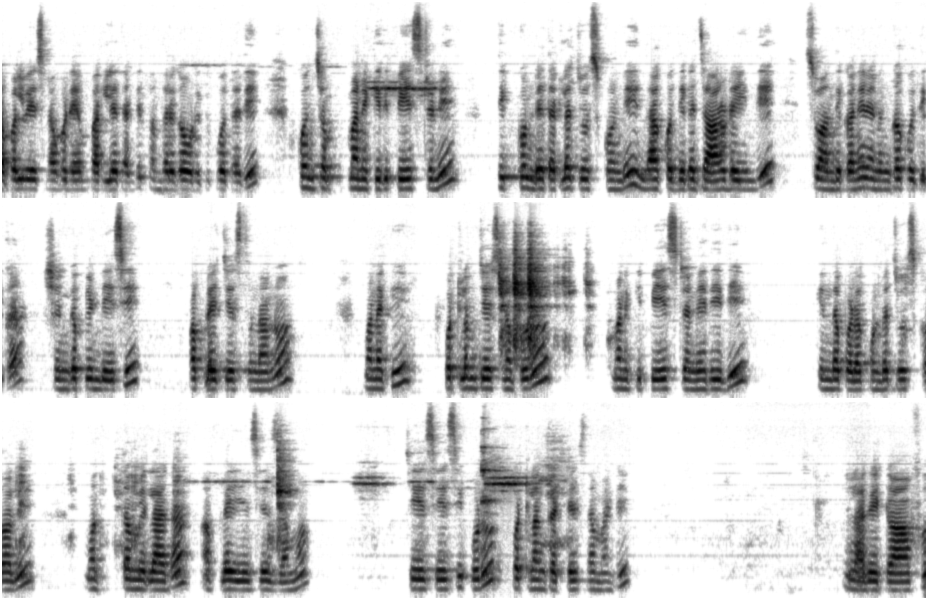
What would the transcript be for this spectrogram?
డబల్ వేసినా కూడా ఏం పర్లేదండి తొందరగా ఉడికిపోతుంది. కొంచెం మనకి ఇది పేస్ట్ని థిక్ ఉండేటట్లా చూసుకోండి. ఇందాక కొద్దిగా జారుడయింది. సో అందుకని నేను ఇంకా కొద్దిగా శనగపిండి వేసి అప్లై చేస్తున్నాను. మనకి పొట్లం చేసినప్పుడు మనకి పేస్ట్ అనేది ఇది కింద పడకుండా చూసుకోవాలి. మొత్తం ఇలాగా అప్లై చేసేద్దాము. చేసేసి ఇప్పుడు పొట్లం కట్టేసామండి. ఇలాగ ఇటు ఆఫ్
